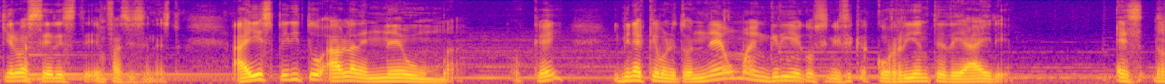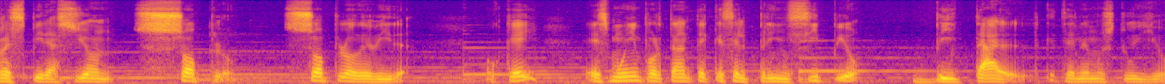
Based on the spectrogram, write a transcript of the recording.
quiero hacer este énfasis en esto. Ahí espíritu habla de neuma, ¿ok? Y mira qué bonito. Neuma en griego significa corriente de aire. Es respiración, soplo, soplo de vida. ¿Ok? Es muy importante que es el principio vital que tenemos tú y yo.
